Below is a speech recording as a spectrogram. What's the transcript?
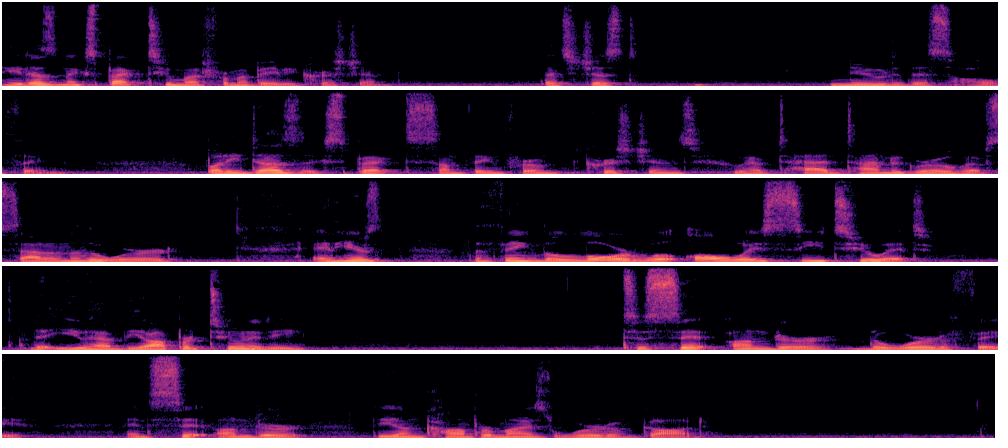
He doesn't expect too much from a baby Christian that's just new to this whole thing. But he does expect something from Christians who have had time to grow, who have sat under the word. And here's the thing the Lord will always see to it that you have the opportunity to sit under the word of faith and sit under the uncompromised word of God.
